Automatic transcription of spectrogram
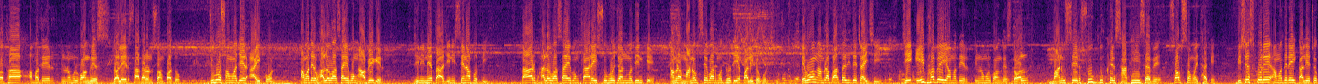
তথা আমাদের তৃণমূল কংগ্রেস দলের সাধারণ সম্পাদক, যুব সমাজের আইকন, আমাদের ভালোবাসা এবং আবেগের যিনি নেতা, যিনি সেনাপতি তার ভালোবাসা এবং তার এই শুভ জন্মদিনকে আমরা মানব সেবার মধ্য দিয়ে পালিত করছি। এবং আমরা বার্তা দিতে চাইছি যে এইভাবেই আমাদের তৃণমূল কংগ্রেস দল মানুষের সুখ দুঃখের সাথী হিসাবে সব সময় থাকে। বিশেষ করে আমাদের এই কালিয়াচক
